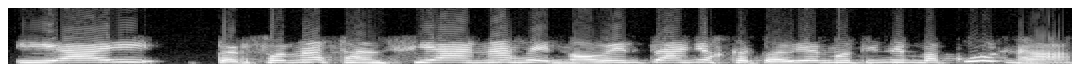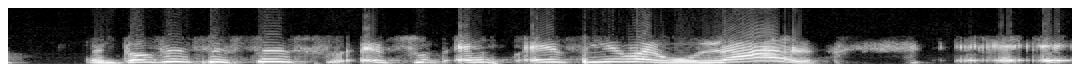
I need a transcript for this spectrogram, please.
y hay personas ancianas de 90 años que todavía no tienen vacuna. Entonces, este es, es, irregular. E, e,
